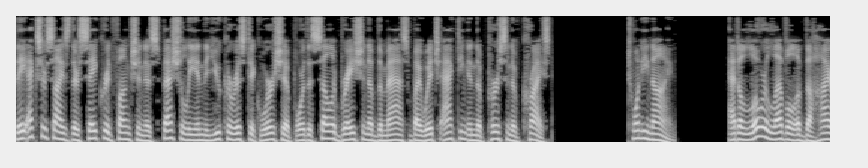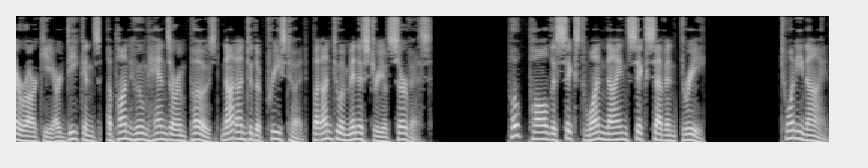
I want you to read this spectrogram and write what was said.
They exercise their sacred function especially in the Eucharistic worship or the celebration of the Mass by which acting in the person of Christ 29. At a lower level of the hierarchy are deacons, upon whom hands are imposed not unto the priesthood, but unto a ministry of service. Pope Paul VI 1967 3 29.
